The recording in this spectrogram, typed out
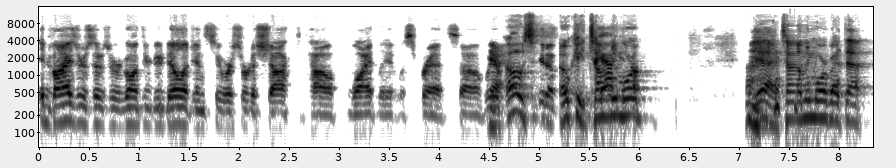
advisors as we were going through due diligence who were sort of shocked at how widely it was spread. So we yeah. oh, you know, okay. Tell me more yeah, tell me more about that.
